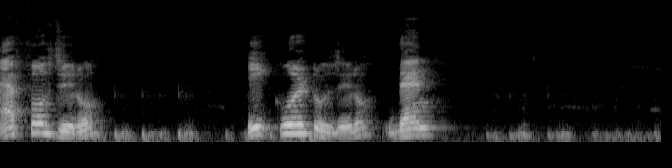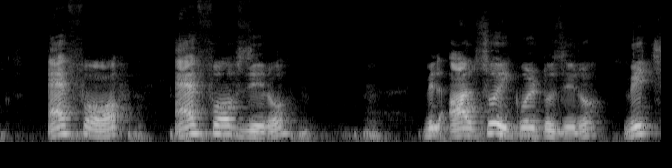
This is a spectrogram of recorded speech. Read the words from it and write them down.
f of 0 equal to 0 then f of f of 0 will also equal to 0 which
